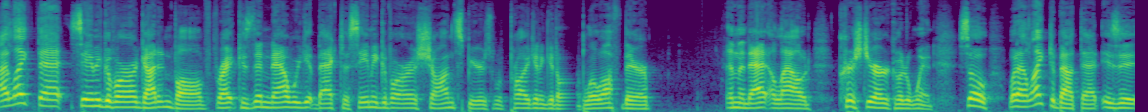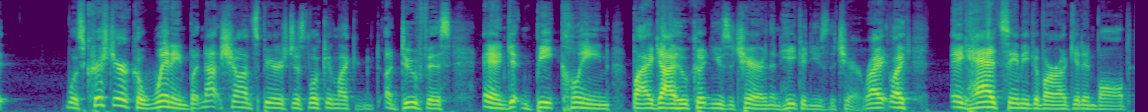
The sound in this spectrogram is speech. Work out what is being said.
I like that Sammy Guevara got involved, right? Because then now we get back to Sammy Guevara, Shawn Spears. We're probably going to get a blow off there. And then that allowed Chris Jericho to win. So what I liked about that is it was Chris Jericho winning, but not Shawn Spears just looking like a, doofus and getting beat clean by a guy who couldn't use a chair and then he could use the chair, right? Like they had Sammy Guevara get involved.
